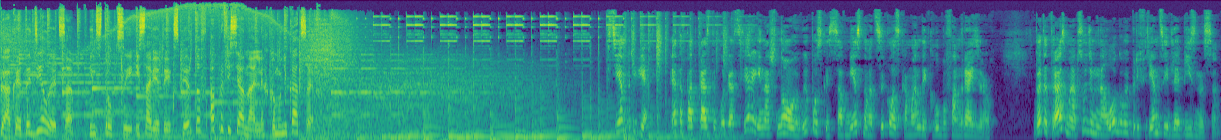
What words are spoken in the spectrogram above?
Как это делается? Инструкции и советы экспертов о профессиональных коммуникациях. Всем привет! Это подкасты Благосферы и наш новый выпуск из совместного цикла с командой клуба фандрайзеров. В этот раз мы обсудим налоговые преференции для бизнеса.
